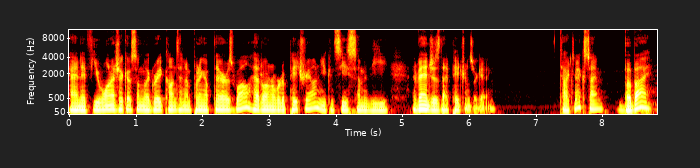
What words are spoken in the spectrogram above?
And if you want to check out some of the great content I'm putting up there as well, head on over to Patreon. You can see some of the advantages that patrons are getting. Talk to you next time. Bye bye.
